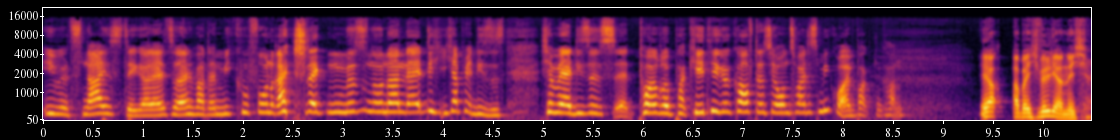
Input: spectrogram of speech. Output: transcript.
Übelst nice, Digga. Da hättest du einfach dein Mikrofon reinstecken müssen und dann hätte ich, ich habe ja dieses, ich habe mir ja dieses äh, teure Paket hier gekauft, dass ich auch ein zweites Mikro einpacken kann. Ja, aber ich will ja nicht.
